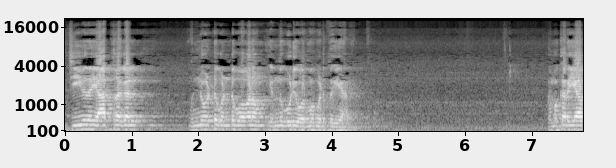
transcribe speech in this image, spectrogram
ജീവിത യാത്രകൾ മുന്നോട്ട് കൊണ്ടുപോകണം എന്നുകൂടി ഓർമ്മപ്പെടുത്തുകയാണ്. നമുക്കറിയാം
